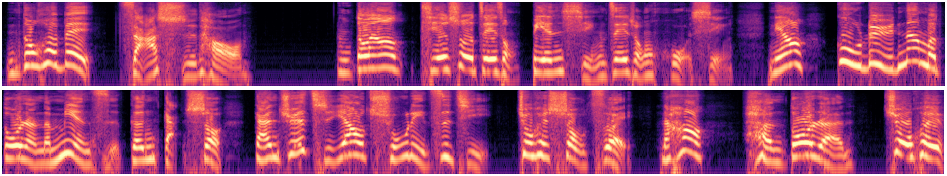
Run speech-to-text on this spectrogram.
你都会被砸石头，你都要接受这种鞭刑、这种火刑，你要顾虑那么多人的面子跟感受，感觉只要处理自己就会受罪，然后很多人就会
